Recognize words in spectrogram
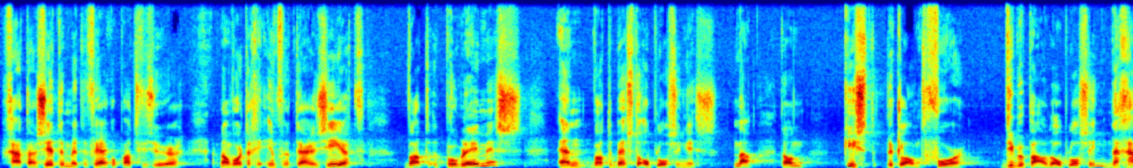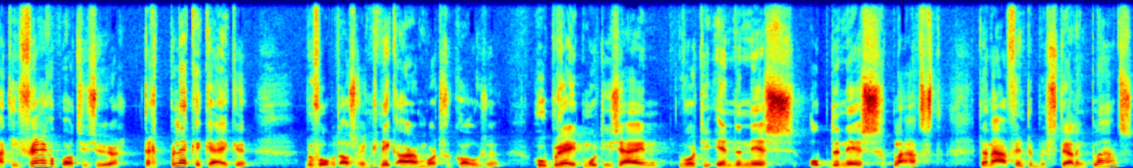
gaat daar zitten met de verkoopadviseur. Dan wordt er geïnventariseerd wat het probleem is en wat de beste oplossing is. Nou, dan kiest de klant voor die bepaalde oplossing. Dan gaat die verkoopadviseur ter plekke kijken, bijvoorbeeld als er een knikarm wordt gekozen, hoe breed moet die zijn? Wordt die in de nis, op de nis geplaatst? Daarna vindt de bestelling plaats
